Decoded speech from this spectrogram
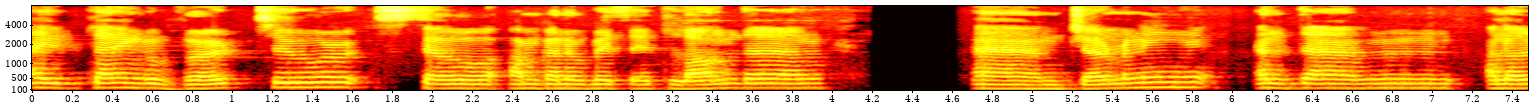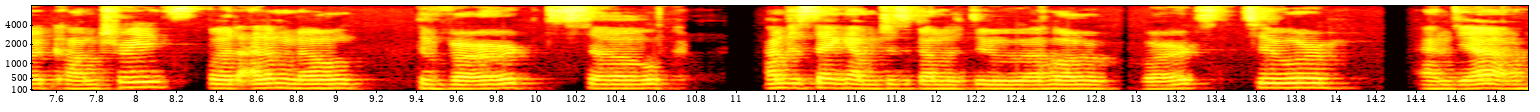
I'm planning a world tour, so I'm gonna visit London and Germany and then another countries, but I don't know the word, so I'm just saying I'm just gonna do a whole world tour, and yeah.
